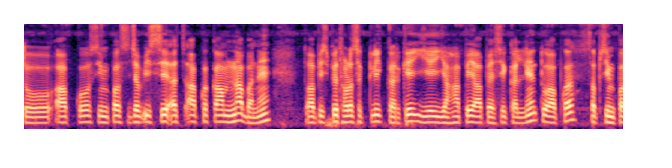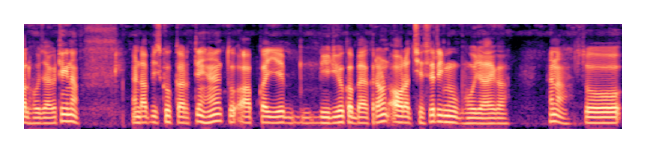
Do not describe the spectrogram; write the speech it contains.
तो आपको सिंपल से जब इससे आपका काम ना बने तो आप इस पर थोड़ा सा क्लिक करके ये यहाँ पे आप ऐसे कर लें तो आपका सब सिंपल हो जाएगा, ठीक ना? एंड आप इसको करते हैं तो आपका ये वीडियो का बैकग्राउंड और अच्छे से रिमूव हो जाएगा, है ना? सो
